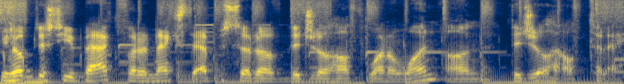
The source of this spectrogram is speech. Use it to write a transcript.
We hope to see you back for the next episode of Digital Health 101 on Digital Health Today.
